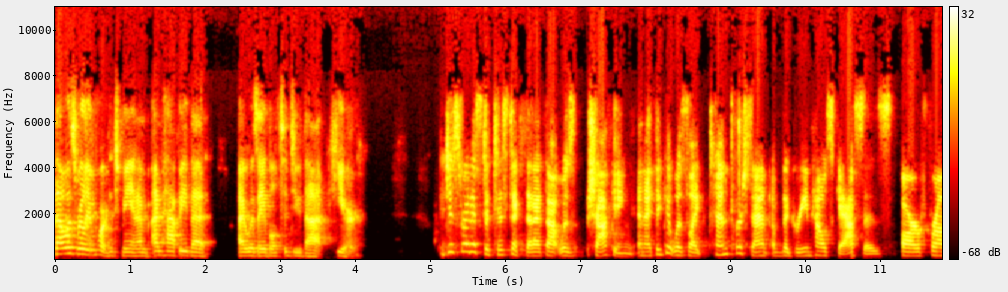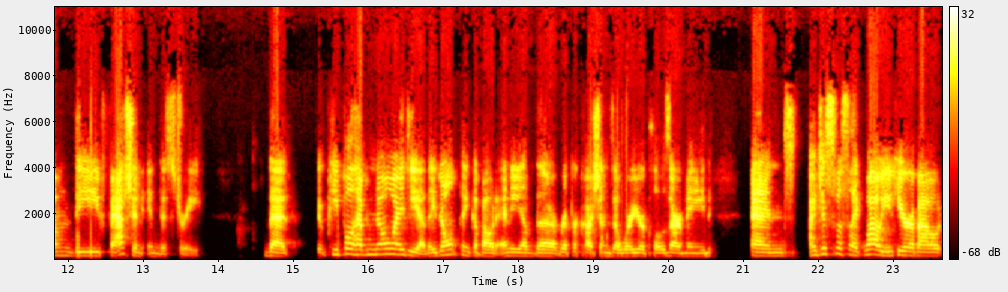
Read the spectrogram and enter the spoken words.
that was really important to me, and I'm I'm happy that I was able to do that here. I just read a statistic that I thought was shocking, and I think it was like 10% of the greenhouse gases are from the fashion industry. That people have no idea. They don't think about any of the repercussions of where your clothes are made. And I just was like, wow, you hear about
